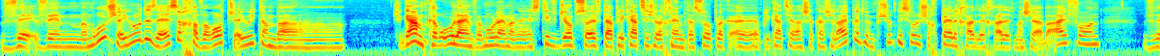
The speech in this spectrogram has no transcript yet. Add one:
ו- והם אמרו שהיו עוד איזה עשר חברות שהיו איתם ב... שגם קראו להם ואמרו להם, סטיב ג'ובס אוהב את האפליקציה שלכם, תעשו אפליק... אפליקציה להשקה של אייפד, והם פשוט ניסו לשכפל אחד לאחד את מה שהיה באייפון, ו...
